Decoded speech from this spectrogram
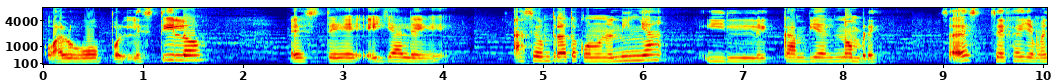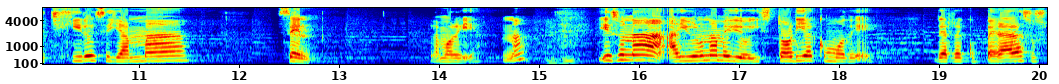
O algo por el estilo. Este, ella le hace un trato con una niña y le cambia el nombre. ¿Sabes? Se deja de llamar Chihiro y se llama Zen la morilla, ¿no? Y es una, hay una medio historia como de, de recuperar a sus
